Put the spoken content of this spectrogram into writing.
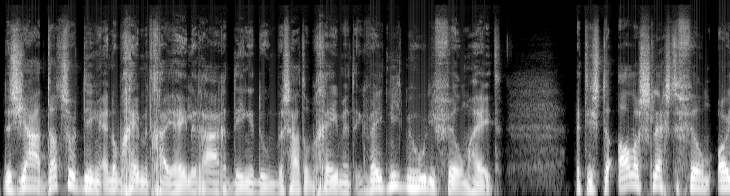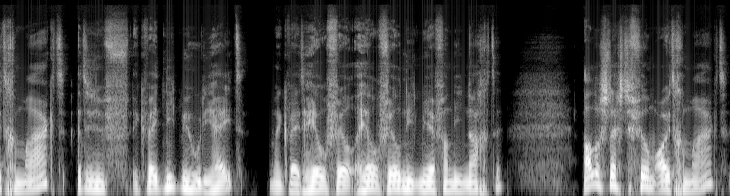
dus ja, dat soort dingen. En op een gegeven moment ga je hele rare dingen doen. We zaten op een gegeven moment, ik weet niet meer hoe die film heet. Het is de allerslechtste film ooit gemaakt. Het is een, ik weet niet meer hoe die heet. Maar ik weet heel veel, heel veel niet meer van die nachten. Allerslechtste film ooit gemaakt.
